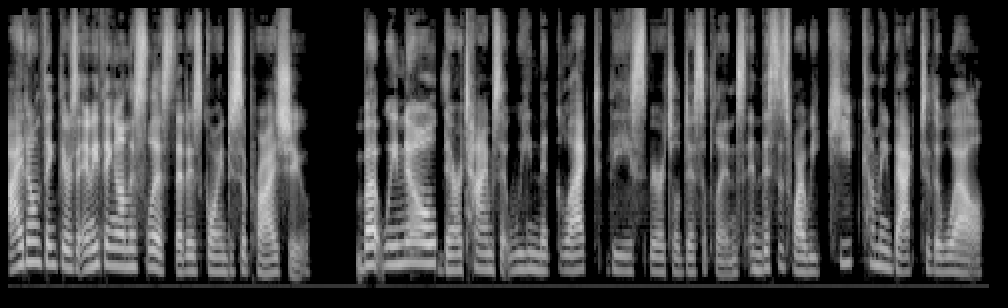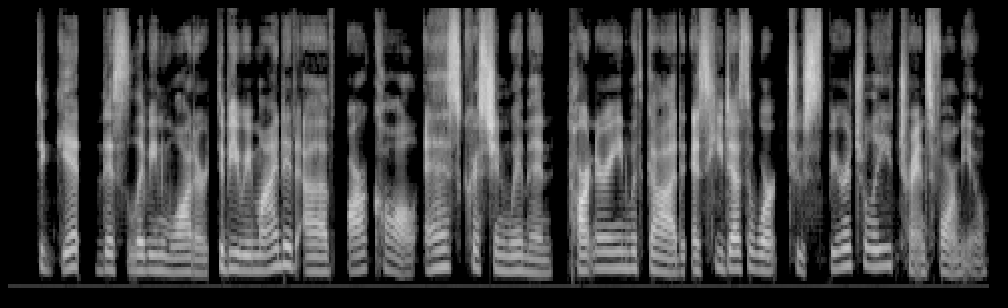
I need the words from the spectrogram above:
I don't think there's anything on this list that is going to surprise you. But we know there are times that we neglect these spiritual disciplines. And this is why we keep coming back to the well to get this living water, to be reminded of our call as Christian women, partnering with God as He does the work to spiritually transform you.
